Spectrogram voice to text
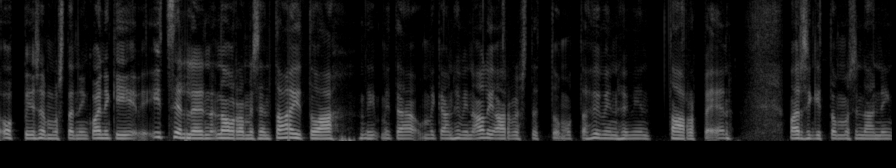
oppii semmoista niin kuin ainakin itselleen nauramisen taitoa, mitä, mikä on hyvin aliarvostettu, mutta hyvin, hyvin tarpeen. Varsinkin tuommoisina niin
